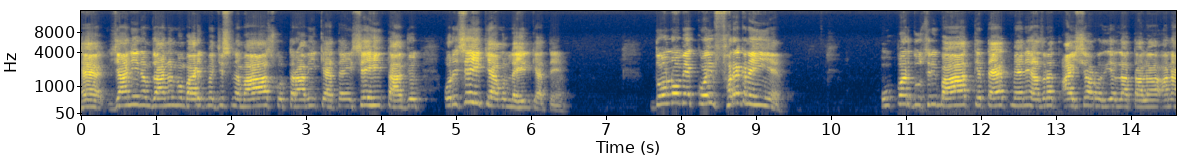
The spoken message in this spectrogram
ہے۔ یعنی رمضان المبارک میں جس نماز کو تراوی کہتے ہیں، اسے ہی تاجد اور اسے ہی قیام اللیل کہتے ہیں۔ دونوں میں کوئی فرق نہیں ہے۔ اوپر دوسری بات کے تحت میں نے حضرت عائشہ رضی اللہ تعالی عنہ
